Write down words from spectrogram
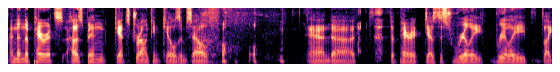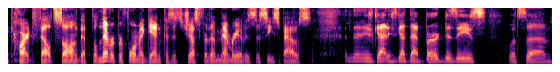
And then the parrot's husband gets drunk and kills himself. and uh, the parrot does this really, really like heartfelt song that they'll never perform again because it's just for the memory of his deceased spouse. and then he's got he's got that bird disease. What's um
